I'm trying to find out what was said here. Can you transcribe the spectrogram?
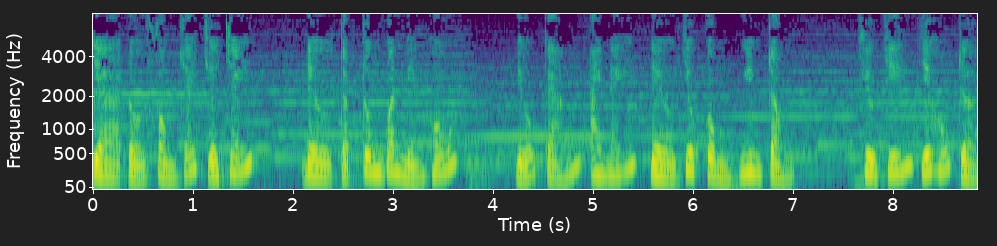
và đội phòng cháy chữa cháy đều tập trung quanh miệng hố. Biểu cảm ai nấy đều vô cùng nghiêm trọng, khiêu chiến với hố trời.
